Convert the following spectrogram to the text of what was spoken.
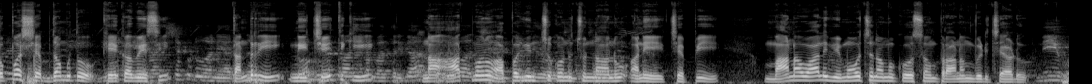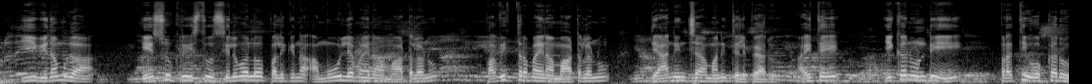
గొప్ప శబ్దముతో కేకవేసి తండ్రి నీ చేతికి నా ఆత్మను అప్పగించుకొనుచున్నాను అని చెప్పి మానవాళి విమోచనము కోసం ప్రాణం విడిచాడు. ఈ విధముగా యేసుక్రీస్తు సిలువలో పలికిన అమూల్యమైన మాటలను పవిత్రమైన మాటలను ధ్యానించామని తెలిపారు. అయితే ఇక నుండి ప్రతి ఒక్కరూ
